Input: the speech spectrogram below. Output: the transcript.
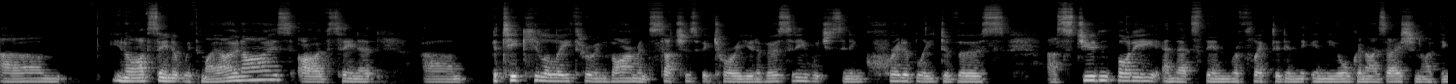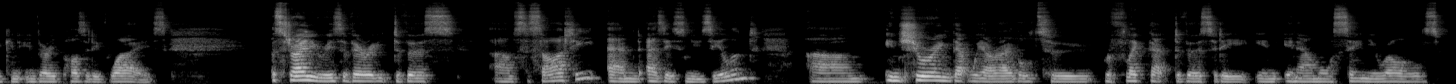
Um, you know, I've seen it with my own eyes. I've seen it um, particularly through environments such as Victoria University, which is an incredibly diverse uh, student body, and that's then reflected in the in the organisation. I think in, in very positive ways. Australia is a very diverse um, society, and as is New Zealand. Um, ensuring that we are able to reflect that diversity in, in our more senior roles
